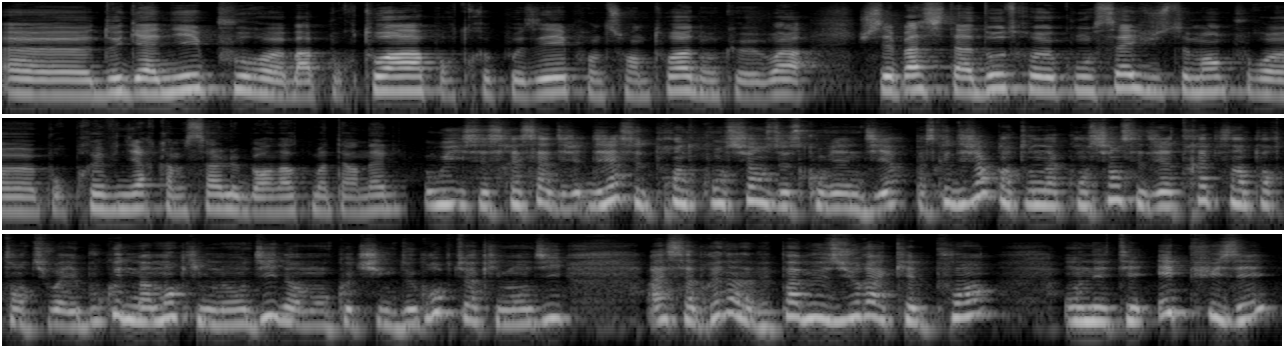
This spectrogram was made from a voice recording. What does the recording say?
euh, de gagner pour, euh, bah, pour toi, pour te reposer, prendre soin de toi. Donc euh, voilà, je sais pas si tu as d'autres conseils justement pour, pour prévenir comme ça le burn-out maternel. Oui, ce serait ça. Déjà, c'est de prendre conscience de ce qu'on vient de dire. Parce que déjà, quand on a conscience, c'est déjà très important. Tu vois, il y a beaucoup de mamans qui me l'ont dit dans mon coaching de groupe, tu vois, qui m'ont dit Ah, Sabrina, on n'avait pas mesuré à quel point on était épuisé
